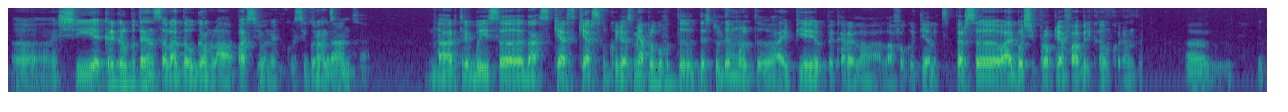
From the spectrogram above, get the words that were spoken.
uh, și cred că îl putem să-l adăugăm la pasiune, cu siguranță. siguranță. Dar ar trebui să, da, chiar, chiar sunt curios. Mi-a plăcut destul de mult IPA-ul pe care l-a, l-a făcut el. Sper să aibă și propria fabrică în curând. Uh, deci,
